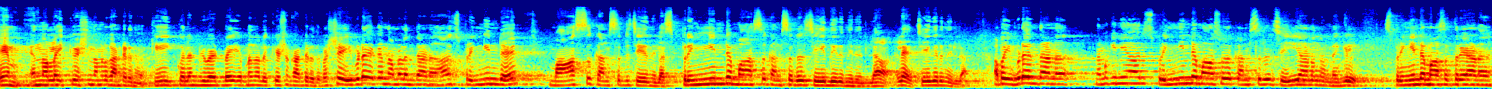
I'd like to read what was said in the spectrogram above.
M എന്നുള്ള ഇക്വേഷൻ നമ്മൾ കണ്ടിരുന്നു. K equivalent divide by M എന്നുള്ള ഇക്വേഷൻ കണ്ടിരുന്നു. പക്ഷേ ഇവിടെയൊക്കെ നമ്മൾ എന്താണ്? ആ സ്പ്രിങ്ങിന്റെ മാസ് കൺസിഡർ ചെയ്യുന്നില്ല സ്പ്രിങ്ങിന്റെ മാസ് കൺസിഡർ ചെയ്തിരുന്നില്ല അല്ലേ? ചെയ്തിരുന്നില്ല. അപ്പോൾ ഇവിടെ എന്താണ്? നമുക്കിനി ആ ഒരു സ്പ്രിങ്ങിന്റെ മാസ് കൺസിഡർ ചെയ്യുകയാണെന്നുണ്ടെങ്കിൽ സ്പ്രിങ്ങിന്റെ മാസ് എത്രയാണ്?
